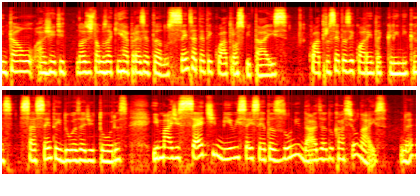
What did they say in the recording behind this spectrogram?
Então, a gente, nós estamos aqui representando 174 hospitais, 440 clínicas, 62 editoras e mais de 7.600 unidades educacionais. Né?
